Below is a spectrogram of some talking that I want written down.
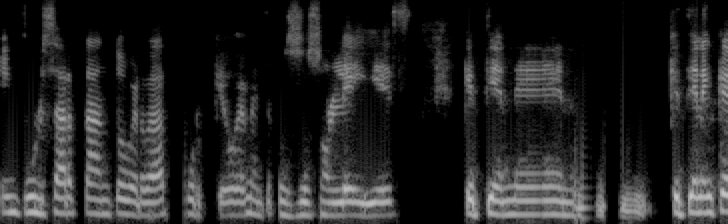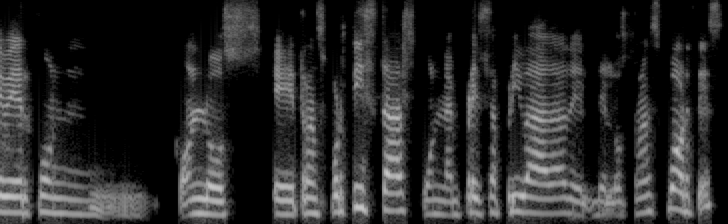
impulsar tanto, ¿verdad? Porque obviamente pues eso son leyes que tienen que, tienen que ver con, con los eh, transportistas, con la empresa privada de los transportes,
